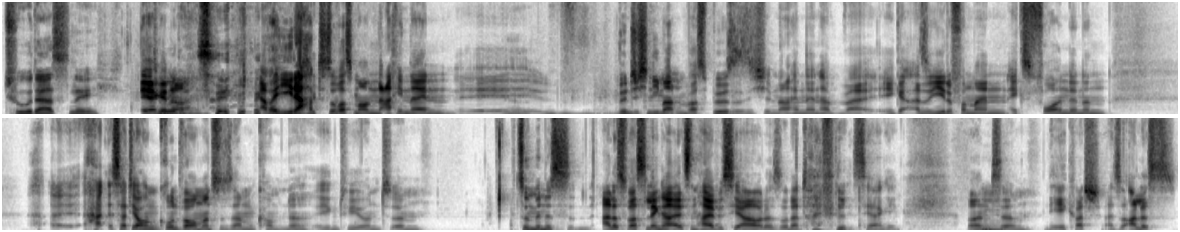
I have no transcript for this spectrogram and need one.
tu das nicht. Ja, genau. Aber jeder hat sowas mal im Nachhinein. Äh, ja. Wünsche ich niemandem was Böses. Ich im Nachhinein habe, also jede von meinen Ex-Freundinnen, äh, es hat ja auch einen Grund, warum man zusammenkommt, ne? Irgendwie. Und ähm, Zumindest alles, was länger als ein halbes Jahr oder so oder ein dreiviertel Jahr ging. Und mhm. ähm, nee, Quatsch. Also alles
